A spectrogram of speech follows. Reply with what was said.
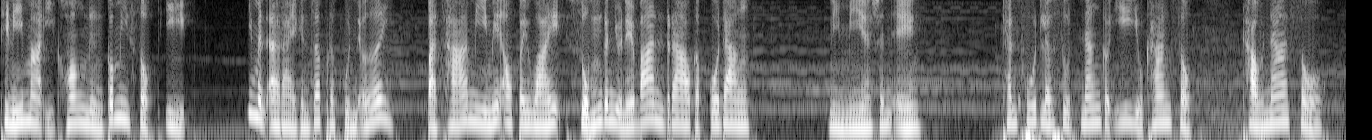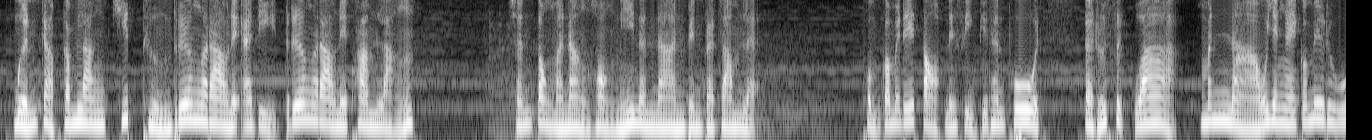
ทีนี้มาอีกห้องหนึ่งก็มีศพอีก นี่มันอะไรกันเจ้าประคุณเอ้ย ป่าช้ามีไม่เอาไปไว้สมกันอยู่ในบ้านราวกับโกดัง นี่เมียฉันเอง ท่านพูดแล้วสุดนั่งเก้าอี้อยู่ข้างศพ เขาหน้าโศก เหมือนกับกำลังคิดถึงเรื่องราวในอดีตเรื่องราวในความหลัง ฉันต้องมานั่งห้องนี้นานๆเป็นประจำแหละ ผมก็ไม่ได้ตอบในสิ่งที่ท่านพูด แต่รู้สึกว่ามันหนาวยังไงก็ไม่รู้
